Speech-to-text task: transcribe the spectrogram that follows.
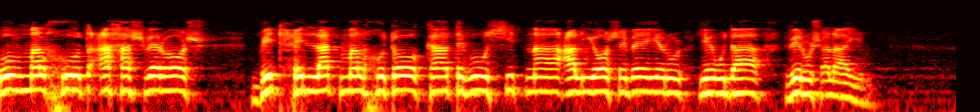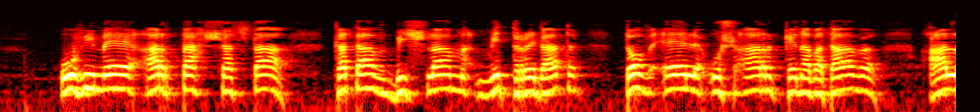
ובמלכות אחשורוש, בתחילת מלכותו כתבו שטנה על יושבי יהודה וירושלים. ובימי ארתחשסתא כתב בשלם מטרדת, טוב אל ושאר כנבטיו, על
